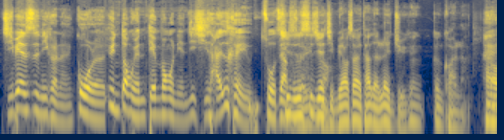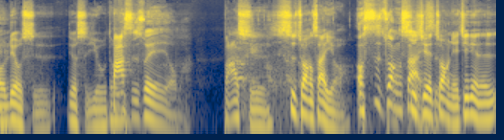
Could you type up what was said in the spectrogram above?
即便是你可能过了运动员巅峰的年纪，其实还是可以做这样其。实世界锦标赛它的任举更更宽了，嘿到六十六十 U 都八十岁也有嘛？八十世壮赛有哦，世壮赛世界壮年，今年的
